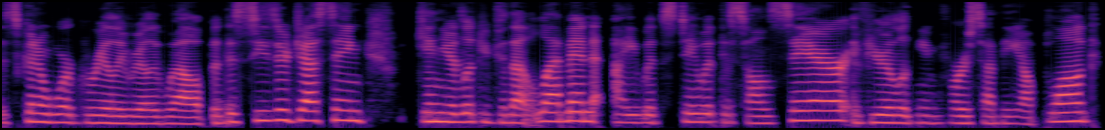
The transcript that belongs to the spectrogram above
It's going to work really, really well. But the Caesar dressing, again, you're looking for that lemon. I would stay with the Sancerre if you're looking for Sauvignon Blanc.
